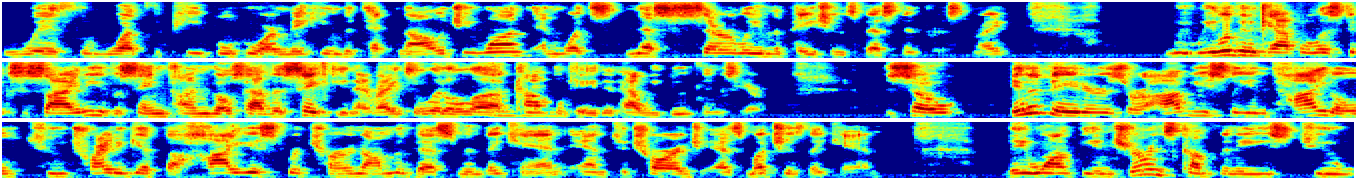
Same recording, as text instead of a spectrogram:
with what the people who are making the technology want and what's necessarily in the patient's best interest, right? We, we live in a capitalistic society. At the same time, we also have a safety net, right? It's a little uh, Mhm. complicated how we do things here. So innovators are obviously entitled to try to get the highest return on the investment they can and to charge as much as they can. They want the insurance companies to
